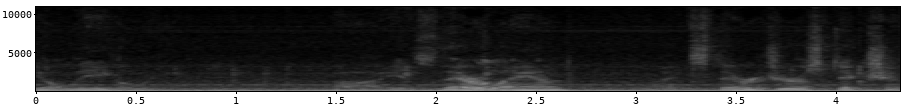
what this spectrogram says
illegally. Uh, it's their land, it's their jurisdiction,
